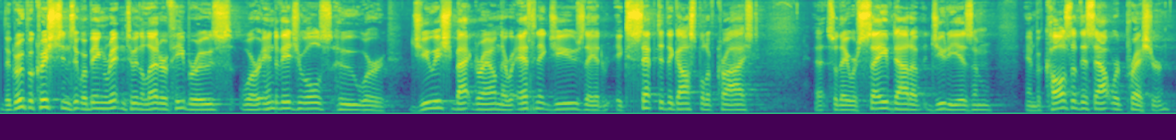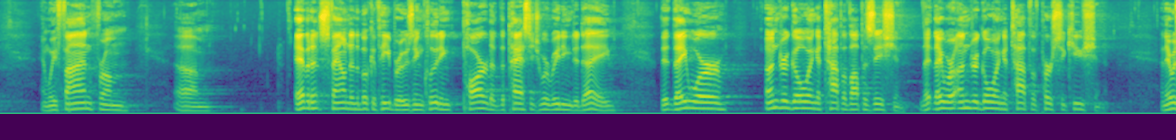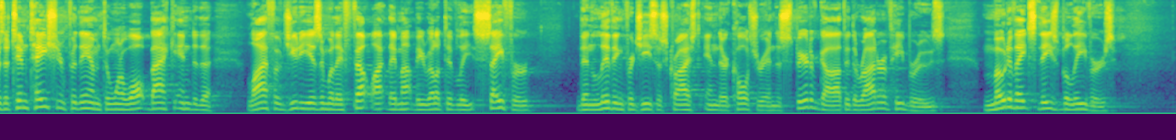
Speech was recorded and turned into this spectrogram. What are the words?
The group of Christians that were being written to in the letter of Hebrews were individuals who were Jewish background. They were ethnic Jews. They had accepted the gospel of Christ. Uh, so they were saved out of Judaism. And because of this outward pressure, And we find from um, evidence found in the book of Hebrews, including part of the passage we're reading today, that they were undergoing a type of opposition, that they were undergoing a type of persecution. And there was a temptation for them to want to walk back into the life of Judaism where they felt like they might be relatively safer than living for Jesus Christ in their culture. And the Spirit of God, through the writer of Hebrews, motivates these believers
